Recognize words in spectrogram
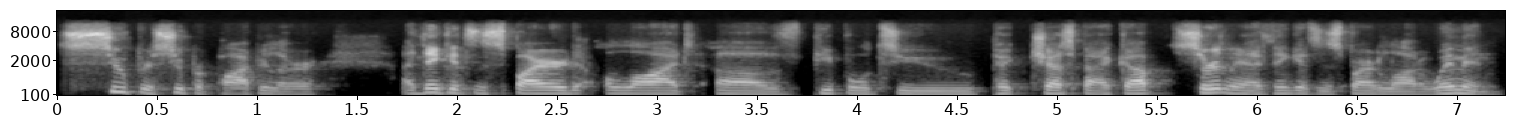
super super popular. I think it's inspired a lot of people to pick chess back up. Certainly, I think it's inspired a lot of women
